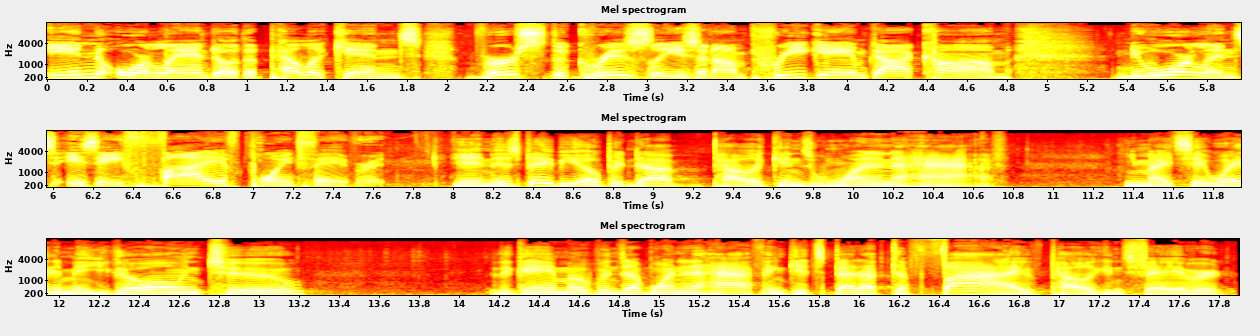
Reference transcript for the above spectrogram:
in Orlando, the Pelicans versus the Grizzlies. And on pregame.com, New Orleans is a five point favorite. Yeah, and this baby opened up Pelicans one and a half. You might say, wait a minute, you go 0 2, the game opens up one and a half and gets bet up to five, Pelicans favored.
